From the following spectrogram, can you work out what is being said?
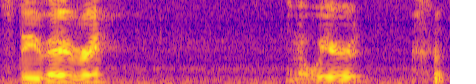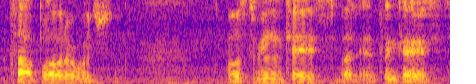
Steve Avery. And a weird top loader, which is supposed to be encased, but it's encased.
